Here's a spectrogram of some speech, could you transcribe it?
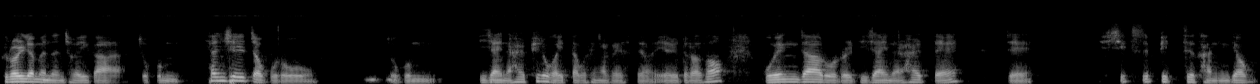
그러려면은 저희가 조금 현실적으로 조금 디자인을 할 필요가 있다고 생각을 했어요. 예를 들어서 보행자로를 디자인을 할 때 이제 6피트 간격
